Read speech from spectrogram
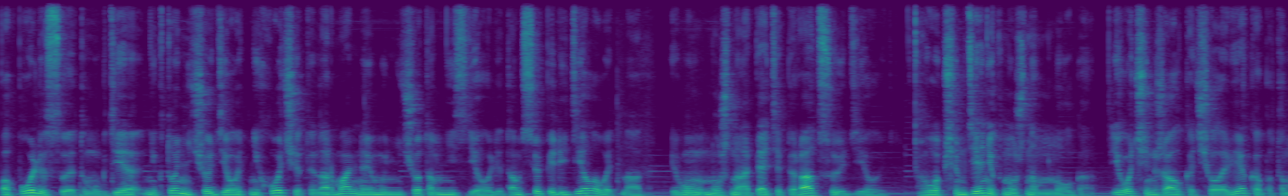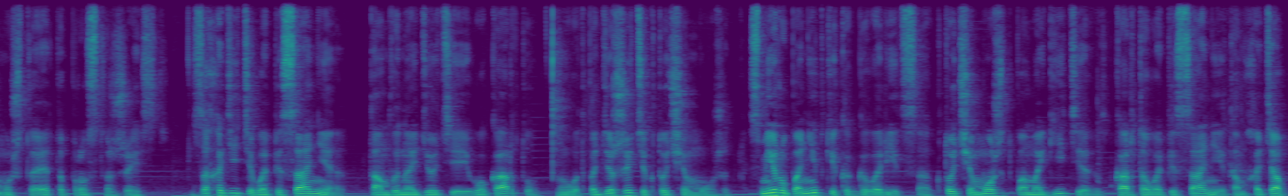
по полюсу этому, где никто ничего делать не хочет, и нормально ему ничего там не сделали. Там все переделывать надо. Ему нужно опять операцию делать. В общем, денег нужно много. И очень жалко человека, потому что это просто жесть. Заходите в описание, там вы найдете его карту. Вот, поддержите кто чем может. С миру по нитке, как говорится. Кто чем может, помогите. Карта в описании. Там хотя бы,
